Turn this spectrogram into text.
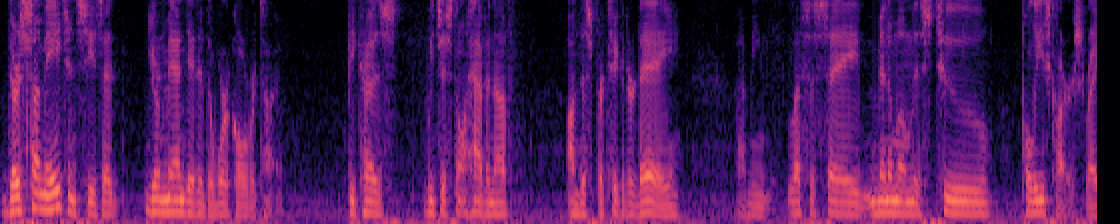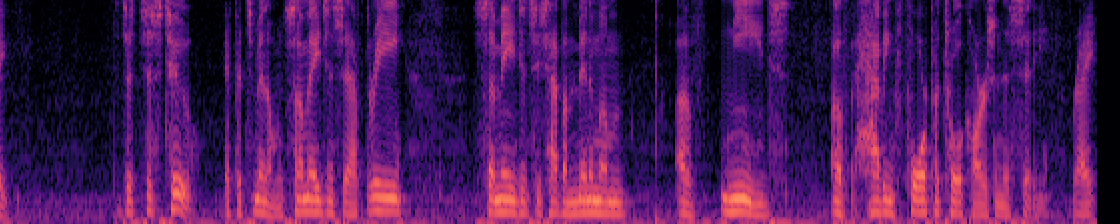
There's some agencies that you're mandated to work overtime because we just don't have enough on this particular day. I mean, let's just say minimum is two police cars, right? Just, just two if it's minimum. Some agencies have three. Some agencies have a minimum of needs of having four patrol cars in this city, right?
